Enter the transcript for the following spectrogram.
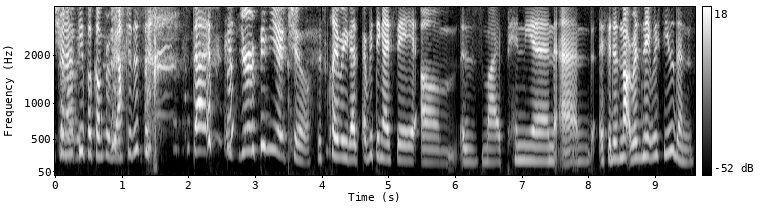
Should I have people come for me after this? Stat. It's your opinion. True. Disclaimer, you guys. Everything I say um, is my opinion, and if it does not resonate with you, then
